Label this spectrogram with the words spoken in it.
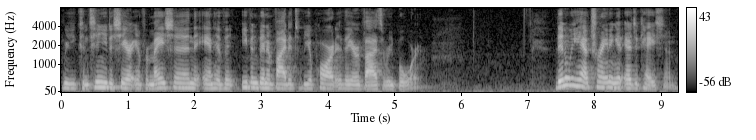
We continue to share information and have even been invited to be a part of their advisory board. Then we have training and education.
